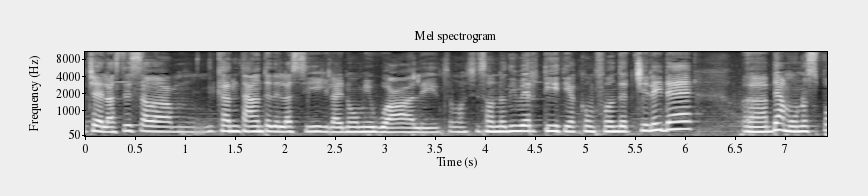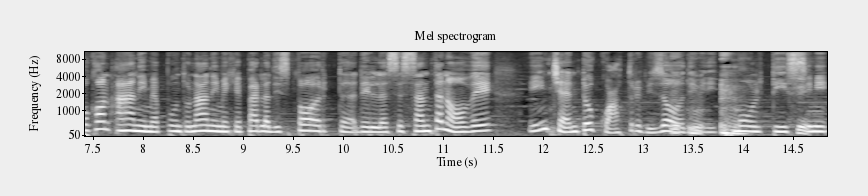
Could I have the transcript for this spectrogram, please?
Cioè, la stessa mm, cantante della sigla, i nomi uguali, insomma, si sono divertiti a confonderci le idee. Eh, abbiamo uno Spokon anime, appunto, un anime che parla di sport del 69 in 104 episodi, quindi moltissimi.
